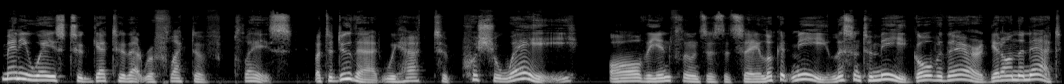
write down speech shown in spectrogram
many ways to get to that reflective place. But to do that, we have to push away all the influences that say, look at me, listen to me, go over there, get on the net.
